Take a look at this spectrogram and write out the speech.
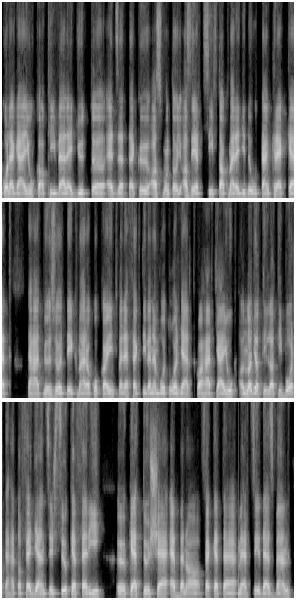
kollégájuk, akivel együtt edzettek, ő azt mondta, hogy azért szívtak már egy idő után krekket, tehát gőzölték már a kokaint, mert effektíve nem volt orgyárt kahártyájuk. A Nagy Attila Tibor, tehát a Fegyenc és Szőkeferi kettőse ebben a fekete Mercedesben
